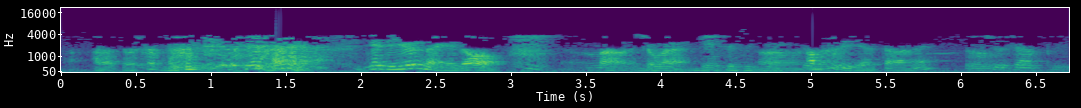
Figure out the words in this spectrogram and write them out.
洗ってほしかったなって、いやって言うんだけど、まあ、しょうがない。厳正すぎるうん。アプリでやったらね、うん。抽選アプリ。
